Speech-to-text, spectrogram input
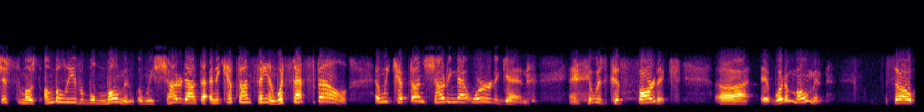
just the most unbelievable moment when we shouted out that, and he kept on saying, "What's that spell?" And we kept on shouting that word again, and it was cathartic. Uh, it, what a moment! So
